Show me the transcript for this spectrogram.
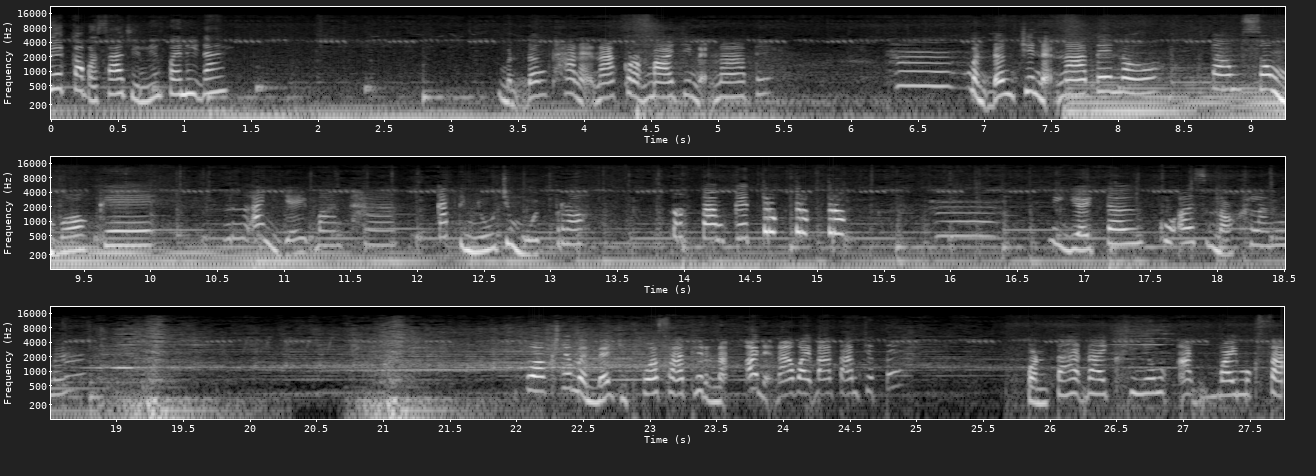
វាក៏ប្រសើរជាងនាងពេលនេះដែរមិនដឹងថាអ្នកណាគ្រាន់បាយជាងអ្នកណាទេហឹមមិនដឹងជាអ្នកណាទេណូតាមសំវរគេឬអញនិយាយបានថាកតញ្ញូជាមួយប្រុស រត់តាមគេត្រុកត្រុកត្រុកហឹមនិយាយទៅគួរឲ្យសំណោះខ្លាំងណាស់ពួកខ្ញុំមិនមែនជាធ្វើសាធារណៈឲ្យអ្នកណាវាយបានតាមចិត្តទេប៉ុន្តែដៃខ្ញុំអាចវាយមុខសា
